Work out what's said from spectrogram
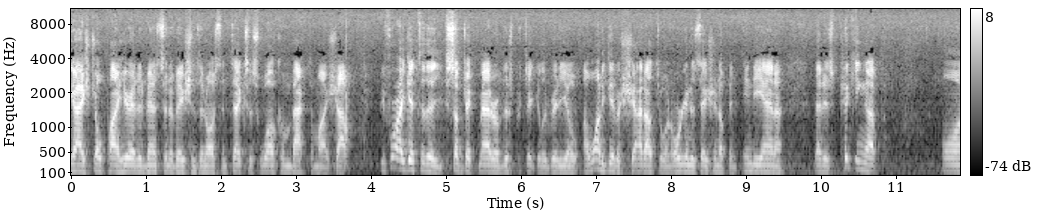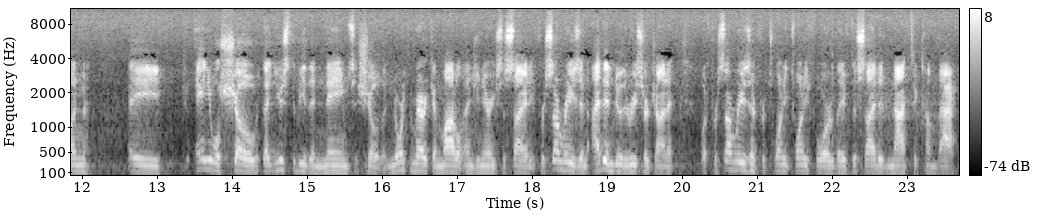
guys, Joe Pie here at Advanced Innovations in Austin, Texas. Welcome back to my shop. Before I get to the subject matter of this particular video, I want to give a shout out to an organization up in Indiana that is picking up on a annual show that used to be the NAMES show, the North American Model Engineering Society. For some reason, I didn't do the research on it, but for some reason for 2024, they've decided not to come back.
